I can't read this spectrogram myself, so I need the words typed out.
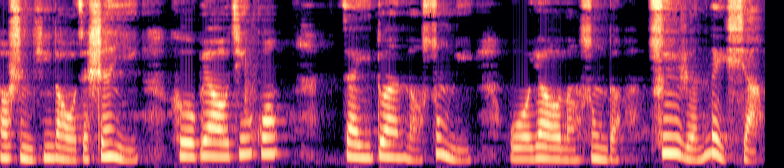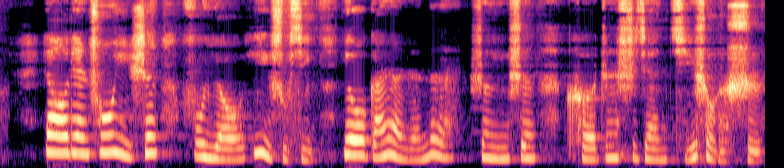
要是你听到我在呻吟，可不要惊慌。在一段朗诵里，我要朗诵的催人泪下，要练出一身富有艺术性又感染人的声音声，可真是件棘手的事。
